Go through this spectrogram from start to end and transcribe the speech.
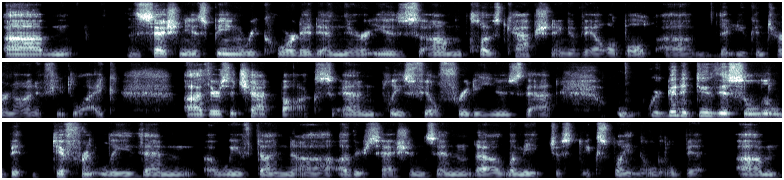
Um, the session is being recorded and there is um, closed captioning available um, that you can turn on if you'd like. Uh, there's a chat box and please feel free to use that. We're going to do this a little bit differently than uh, we've done uh, other sessions and uh, let me just explain a little bit. Um,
